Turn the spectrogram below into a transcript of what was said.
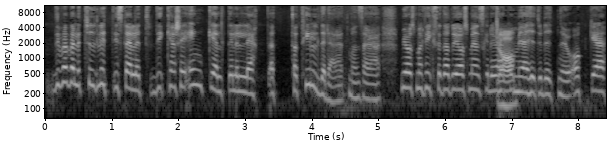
det var väldigt tydligt istället. Det kanske är enkelt eller lätt att ta till det där. Att man säger, men jag som har fixat det och jag som älskar det och Ja. här kommer jag hit och dit nu. Och eh,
